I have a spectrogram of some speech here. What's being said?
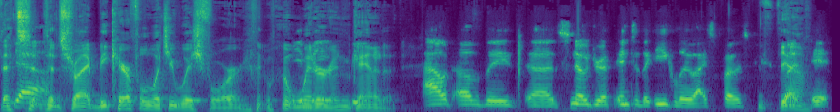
That's Yeah. that's right. Be careful what you wish for. Winter be- in be- Canada. Out of the uh, snowdrift into the igloo, I suppose. Yeah. But it,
